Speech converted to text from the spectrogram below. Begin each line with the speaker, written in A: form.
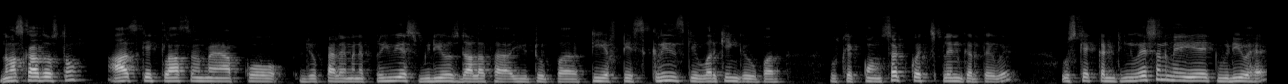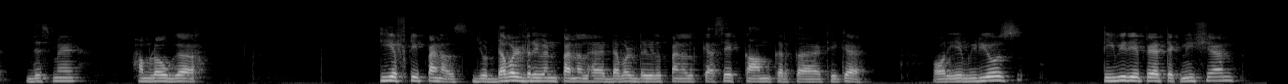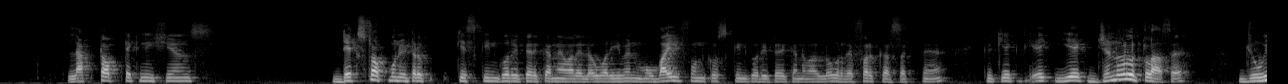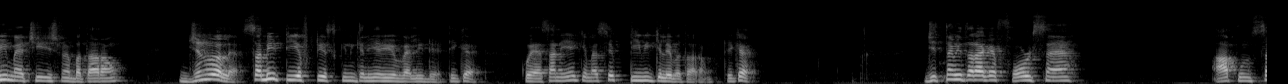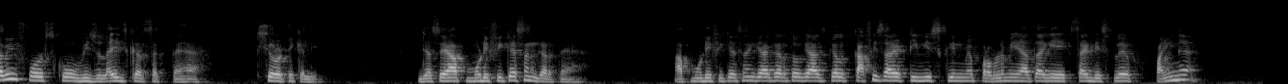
A: नमस्कार दोस्तों, आज के क्लास में मैं आपको जो पहले मैंने प्रीवियस वीडियोस डाला था यूट्यूब पर टीएफटी स्क्रीन्स की वर्किंग के ऊपर, उसके कॉन्सेप्ट को एक्सप्लेन करते हुए, उसके कंटिन्यूएशन में ये एक वीडियो है जिसमें हम लोग टीएफटी पैनल्स जो डबल ड्रिवन पैनल है डबल ड्रिवन पैनल कैसे काम करता है, ठीक है? और ये videos TV repair technician laptop technicians desktop monitor की स्क्रीन को रिपेयर करने वाले लोग और इवन मोबाइल फ़ोन को स्क्रीन को रिपेयर करने वाले लोग रेफ़र कर सकते हैं। क्योंकि एक, एक ये एक जनरल क्लास है जो भी मैं चीज़ इसमें बता रहा हूँ जनरल है। सभी टी एफ़ टी स्क्रीन के लिए ये वैलिड है ठीक है? कोई ऐसा नहीं है कि मैं सिर्फ़ टीवी के लिए बता रहा हूँ ठीक है? जितने भी तरह के फॉल्ट्स हैं आप उन सभी फॉल्ट्स को विजुलाइज कर सकते हैं थियोरटिकली जैसे आप मॉडिफिकेशन करते हैं आप मॉडिफिकेशन क्या करते हो कि आजकल काफ़ी सारे टीवी स्क्रीन में प्रॉब्लम ये आता है कि एक साइड डिस्प्ले फाइन है,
